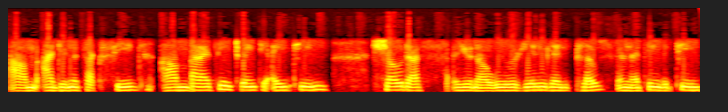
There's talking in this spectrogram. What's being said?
Um, I didn't succeed, um, but I think 2018 showed us, you know, we were really, really close. And I think the team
